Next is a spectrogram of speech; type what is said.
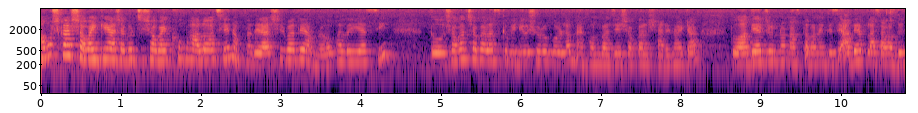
নমস্কার সবাইকে, আশা করছি সবাই খুব ভালো আছেন, আপনাদের আশীর্বাদে আমরাও ভালোই আছি। তো সকাল সকাল আজকে ভিডিও শুরু করলাম, এখন বাজে সকাল সাড়ে নয়টা। তো আদেয়ার জন্য নাস্তা বানাইতেছি। আদেয়া প্লাস আমার দুই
